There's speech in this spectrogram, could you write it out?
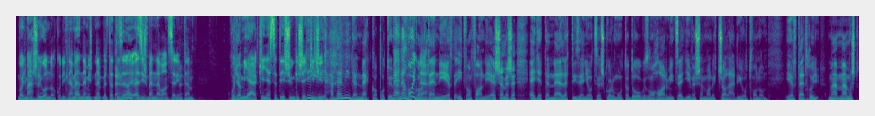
Vagy máshogy gondolkodik. Nem, ez, nem, is- nem tehát ez, ez is benne van szerintem. Hogy a mi elkényeztetésünk is egy kicsit Igen, Hát mert mindent megkapott, ő már Be- nem hogyne? akar tenni érte. Itt van Fanni SMS-e, egyetem mellett 18 éves korom óta dolgozom, 31 évesen van egy családi otthonom. Érted? Hogy már, már most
